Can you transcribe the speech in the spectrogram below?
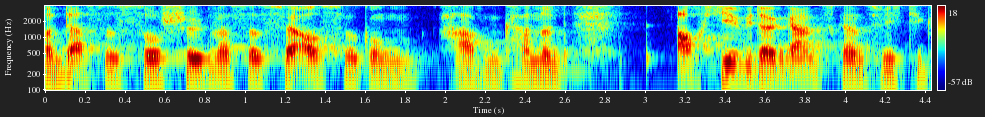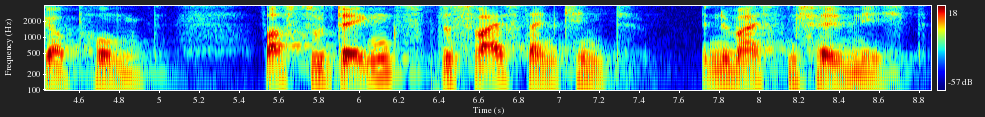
Und das ist so schön, was das für Auswirkungen haben kann. Und auch hier wieder ein ganz, ganz wichtiger Punkt. Was du denkst, das weiß dein Kind in den meisten Fällen nicht.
